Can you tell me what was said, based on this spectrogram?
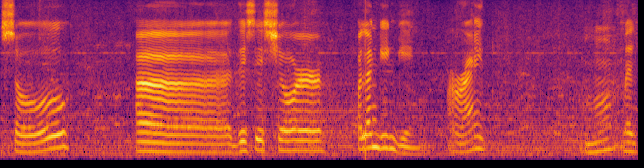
so, uh, this is your palangginging. Alright? Mhm. Medyo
